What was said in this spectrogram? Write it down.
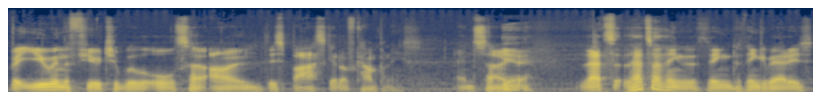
but you in the future will also own this basket of companies. And so Yeah. that's that's I think the thing to think about is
